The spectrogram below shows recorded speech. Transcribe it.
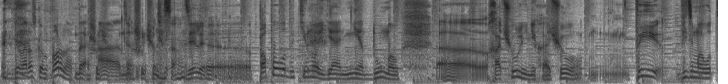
В белорусском порно? Да, шучу, А, да, ты- шучу на самом деле. Э, По поводу кино я не думал, э, хочу ли, не хочу. Ты, видимо, вот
